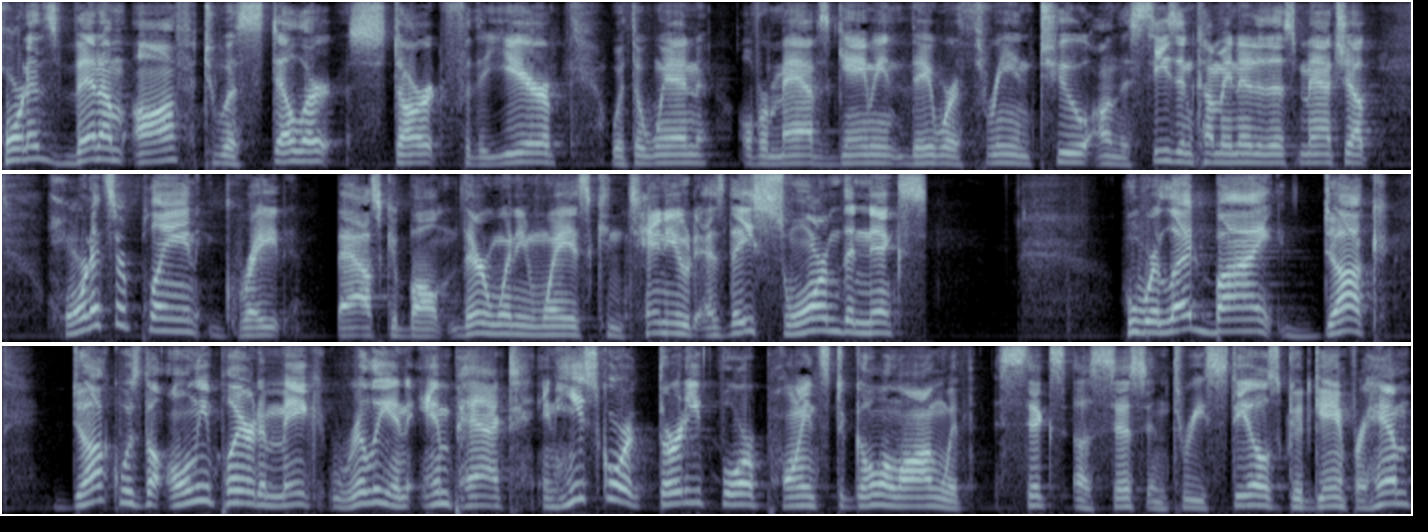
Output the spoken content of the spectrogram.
Hornets Venom off to a stellar start for the year with a win over Mavs Gaming. They were 3 and 2 on the season coming into this matchup. Hornets are playing great basketball. Their winning ways continued as they swarmed the Knicks, who were led by Duck. Duck was the only player to make really an impact, and he scored 34 points to go along with six assists and three steals. Good game for him.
